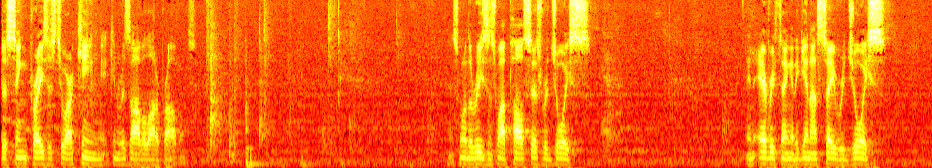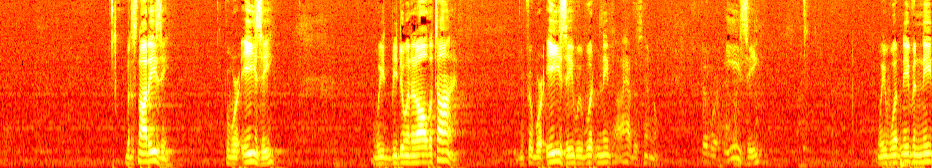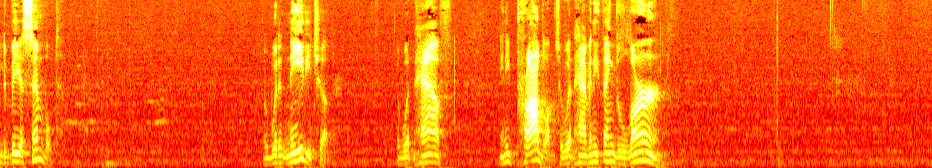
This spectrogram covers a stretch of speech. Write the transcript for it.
to sing praises to our King, it can resolve a lot of problems. That's one of the reasons why Paul says rejoice in everything. And again, I say rejoice. But it's not easy. If it were easy, we'd be doing it all the time. If it were easy, we wouldn't need. I have this hymnal. If it were easy, we wouldn't even need to be assembled. We wouldn't need each other. We wouldn't have any problems. We wouldn't have anything to learn.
